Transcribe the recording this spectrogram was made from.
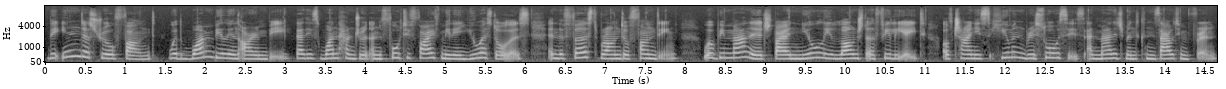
The industrial fund, with 1 billion RMB, that is 145 million US dollars, in the first round of funding, will be managed by a newly launched affiliate of Chinese human resources and management consulting firm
